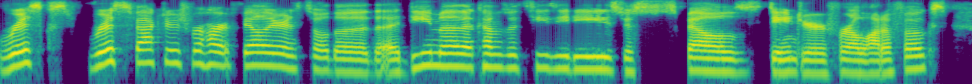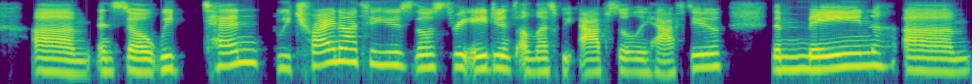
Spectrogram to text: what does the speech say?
risks risk factors for heart failure and so the the edema that comes with tzds just spells danger for a lot of folks um, and so we tend, we try not to use those three agents unless we absolutely have to. The main, um,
